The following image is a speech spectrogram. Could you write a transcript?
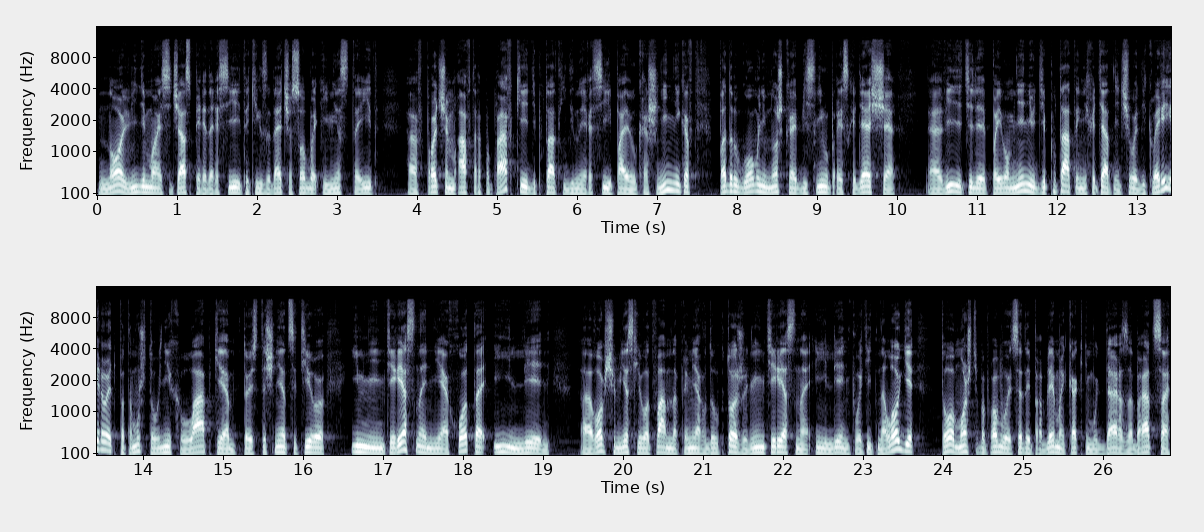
Но, видимо, сейчас перед Россией таких задач особо и не стоит. А, впрочем, автор поправки, депутат Единой России Павел Крашенинников, по-другому немножко объяснил происходящее. А, видите ли, по его мнению, депутаты не хотят ничего декларировать, потому что у них лапки, то есть, точнее, цитирую, им не интересно, неохота и лень. А, в общем, если вот вам, например, вдруг тоже неинтересно и лень платить налоги, то можете попробовать с этой проблемой как-нибудь да, разобраться.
